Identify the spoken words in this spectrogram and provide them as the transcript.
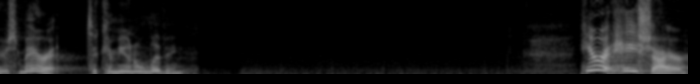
There's merit to communal living. Here at Hayshire,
